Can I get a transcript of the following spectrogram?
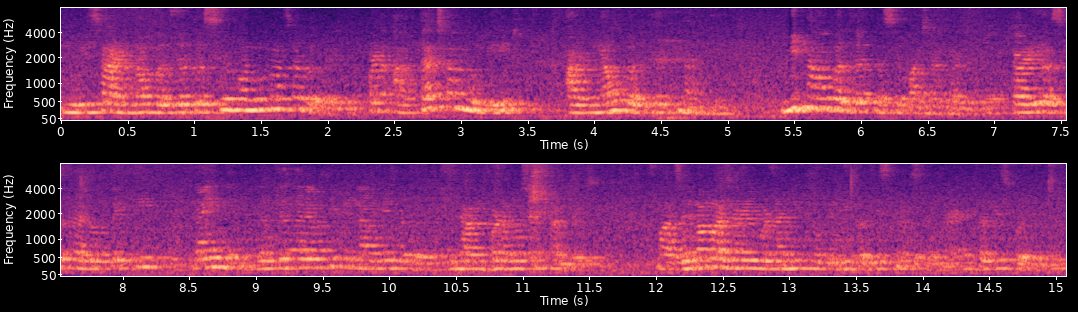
मुलीचं आडनाव बदलत असेल म्हणून माझं बदललं. पण आताच्या मुली आडनाव बदलत नाही मी नाव बदलत नसे माझ्या काळी काळी असं झालं होतं की नाही नाही लग्न झाल्यावरती मी नाव नाही बदललं. मी लहानपणापासून सांगायचे माझं नाव माझ्या आई वडिलांनी ठेवलेली कधीच नसतं आणि कधीच बदलली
